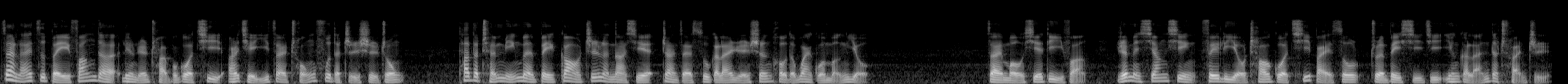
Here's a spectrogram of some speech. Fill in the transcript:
在来自北方的令人喘不过气而且一再重复的指示中，他的臣民们被告知了那些站在苏格兰人身后的外国盟友。在某些地方，人们相信菲利有超过七百艘准备袭击英格兰的船只。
